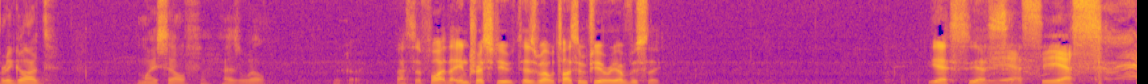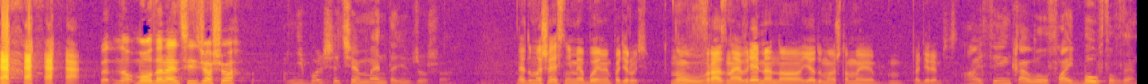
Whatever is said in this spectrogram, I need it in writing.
regard myself as well. That's a fight that interests you as well, Tyson Fury, obviously. Yes, yes. Yes, yes. But not more than Anthony Joshua? Не больше, чем Энтони Джошуа. Я думаю, что я с ними обоими подерусь. Ну, в разное время, но я думаю, что мы м, подеремся. I think I will fight both of them,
